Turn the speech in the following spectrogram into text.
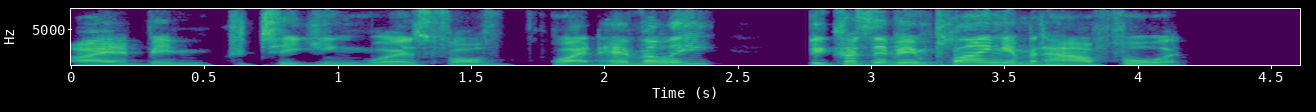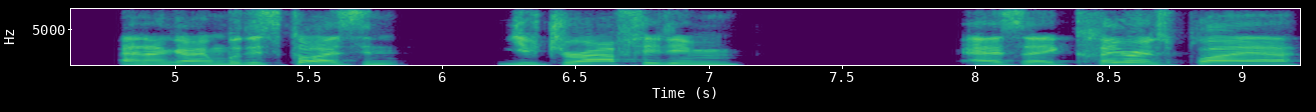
I had been critiquing Worsfold quite heavily because they've been playing him at half forward. And I'm going, well, this guy's in, you've drafted him as a clearance player.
